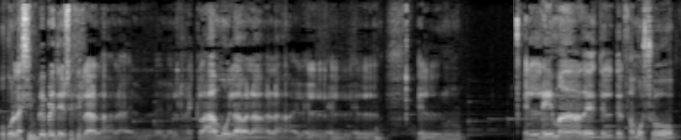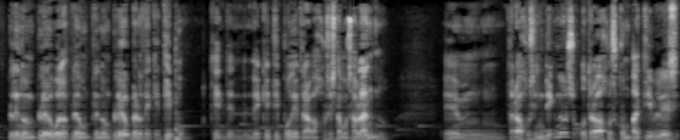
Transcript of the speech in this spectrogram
o con la simple pretensión, es decir, el, reclamo y el, el lema del famoso pleno empleo. Bueno, pleno, empleo, pero ¿de qué tipo? de, qué tipo de trabajos estamos hablando? Em, ¿Trabajos indignos o trabajos compatibles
